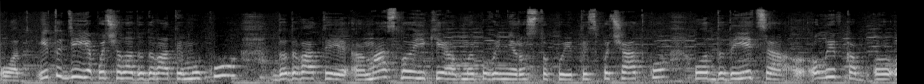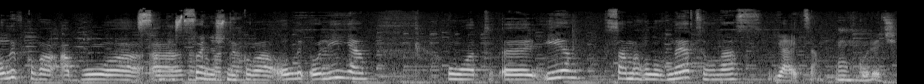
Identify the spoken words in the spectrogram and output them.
От і тоді я почала додавати муку, додавати е, масло, яке ми повинні розтопити спочатку. От додається оливка, е, оливкова або Соняшникова, соняшникова олія. От і саме головне це у нас яйця курячі.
